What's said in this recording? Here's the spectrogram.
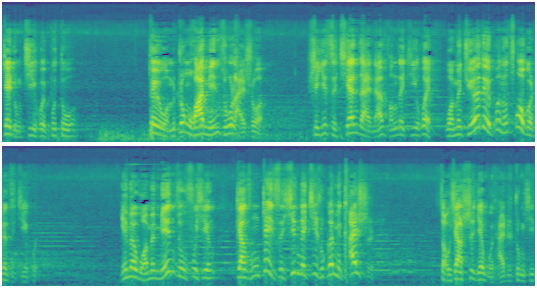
这种机会不多。对我们中华民族来说，是一次千载难逢的机会，我们绝对不能错过这次机会。因为我们民族复兴将从这次新的技术革命开始，走向世界舞台之中心。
